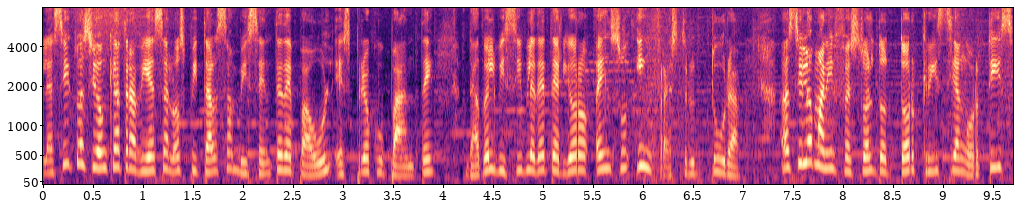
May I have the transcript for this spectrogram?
La situación que atraviesa el Hospital San Vicente de Paul es preocupante, dado el visible deterioro en su infraestructura. Así lo manifestó el doctor Cristian Ortiz,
